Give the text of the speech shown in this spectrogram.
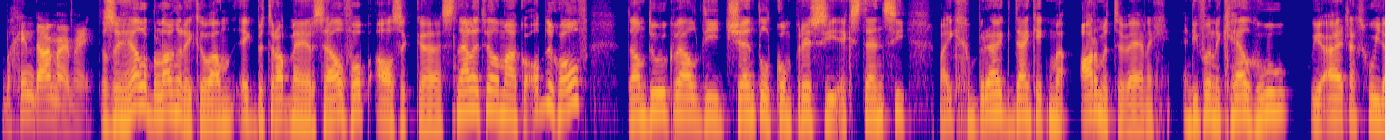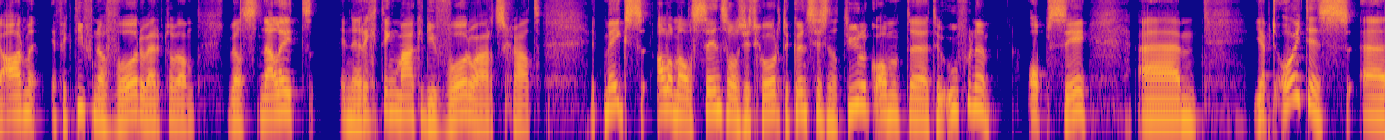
Begin daar maar mee. Dat is een hele belangrijke, want ik betrap mij er zelf op. Als ik uh, snelheid wil maken op de golf, dan doe ik wel die gentle compressie, extensie. Maar ik gebruik denk ik mijn armen te weinig. En die vond ik heel goed, hoe je uitlegt hoe je de armen effectief naar voren werpt. Want je wil snelheid in een richting maken die voorwaarts gaat. Het makes allemaal sens, zoals je het hoort. De kunst is natuurlijk om te, te oefenen op zee. Um, je hebt ooit eens uh,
